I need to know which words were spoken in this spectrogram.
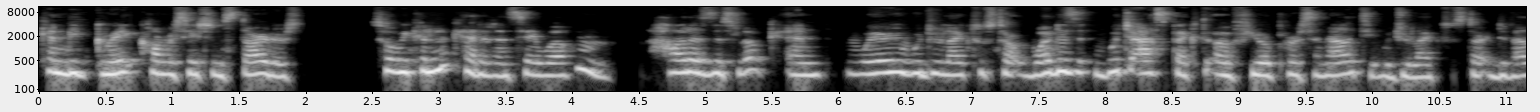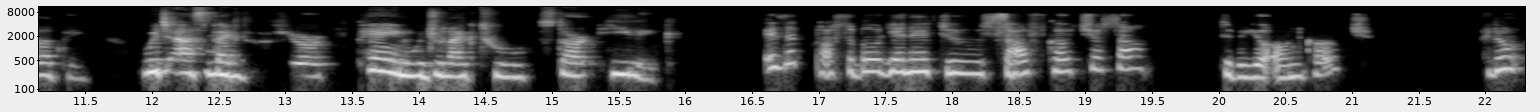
can be great conversation starters so we can look at it and say, well, hmm, how does this look? And where would you like to start? What is it? Which aspect of your personality would you like to start developing? Which aspect mm. of your pain would you like to start healing? Is it possible, Yene, to self coach yourself, to be your own coach? I don't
